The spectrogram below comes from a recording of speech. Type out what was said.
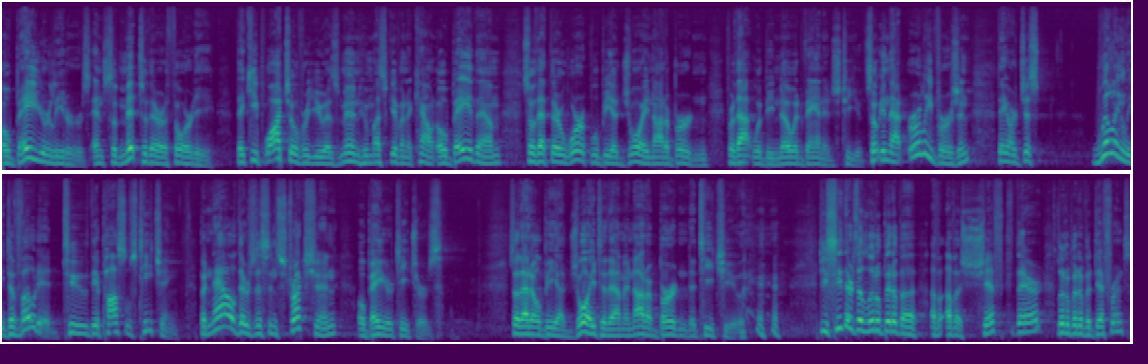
Obey your leaders and submit to their authority they keep watch over you as men who must give an account. Obey them so that their work will be a joy, not a burden, for that would be no advantage to you. So, in that early version, they are just willingly devoted to the apostles' teaching. But now there's this instruction obey your teachers so that it'll be a joy to them and not a burden to teach you. Do you see there's a little bit of a, of, of, a shift there, a little bit of a difference?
